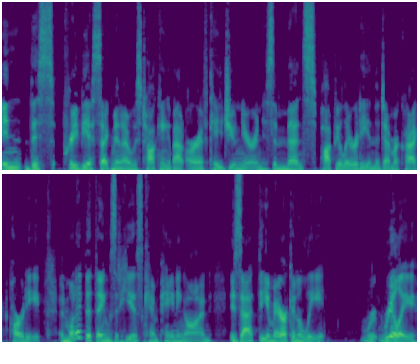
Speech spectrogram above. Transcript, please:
In this previous segment, I was talking about RFK Jr. and his immense popularity in the Democratic Party. And one of the things that he is campaigning on is that the American elite, r- really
